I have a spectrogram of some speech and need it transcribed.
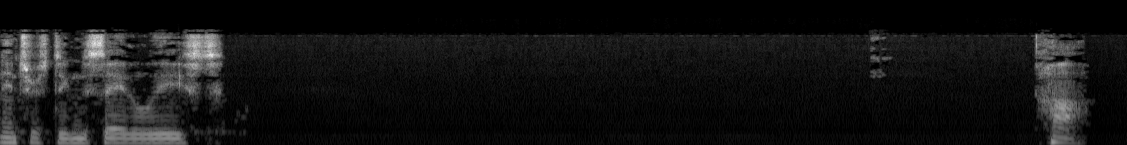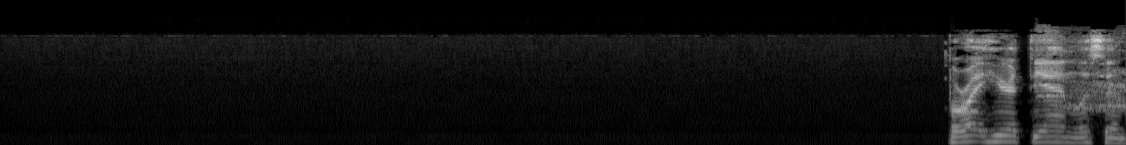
Interesting to say the least. Huh. But right here at the end, listen.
